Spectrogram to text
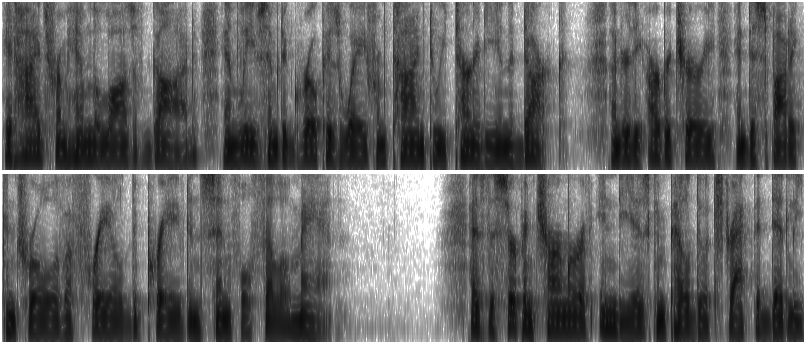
It hides from him the laws of God and leaves him to grope his way from time to eternity in the dark, under the arbitrary and despotic control of a frail, depraved, and sinful fellow man. As the serpent charmer of India is compelled to extract the deadly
